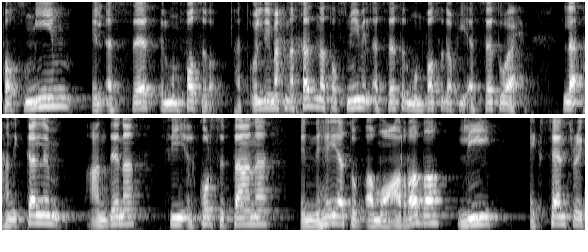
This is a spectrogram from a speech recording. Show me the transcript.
تصميم الأساسات المنفصلة. هتقول لي ما إحنا خدنا تصميم الأساسات المنفصلة في أساسات واحد. لا هنتكلم عندنا في ال course بتاعنا إن هي تبقى معرضة ل eccentric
